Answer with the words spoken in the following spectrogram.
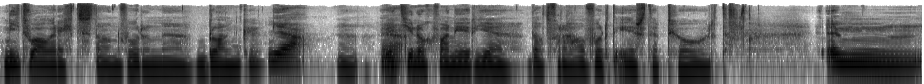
niet wou rechtstaan voor een blanke. Ja. Weet ja. je nog wanneer je dat verhaal voor het eerst hebt gehoord? En,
